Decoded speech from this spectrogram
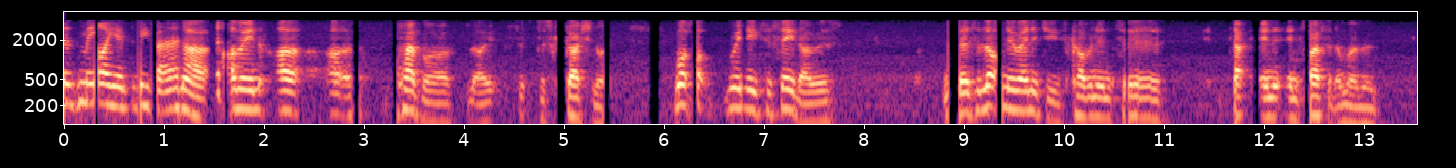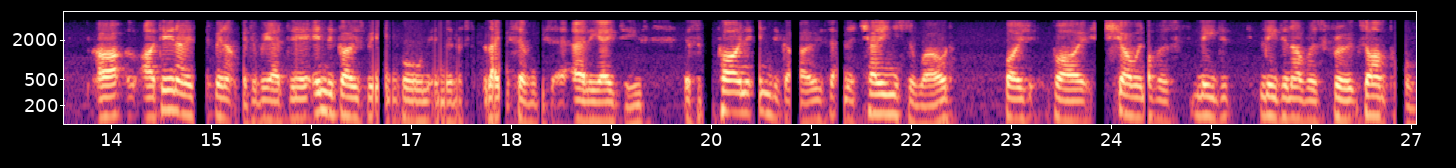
as me, are you? To be fair. No, I mean, uh, uh, I've had my like discussion on it. What we need to see though is there's a lot of new energies coming into that in into Earth at the moment. Our, our DNA has been updated. We had the indigos being born in the late 70s, early 80s. It's the pioneer indigos that changed the world by by showing others, lead, leading others through example.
